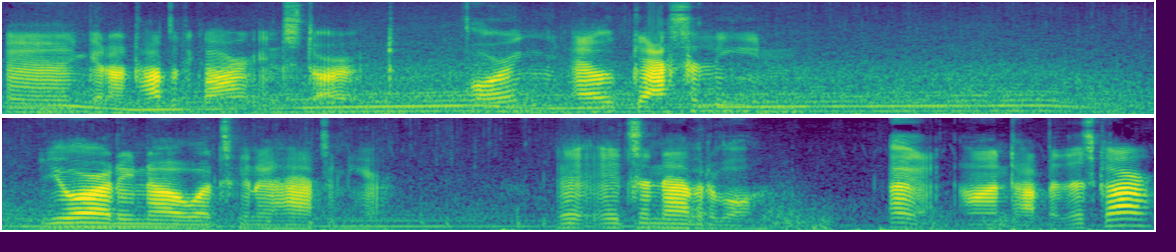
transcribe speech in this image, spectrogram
and get on top of the car and start pouring out gasoline. You already know what's gonna happen here. it's inevitable. Okay, on top of this car.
